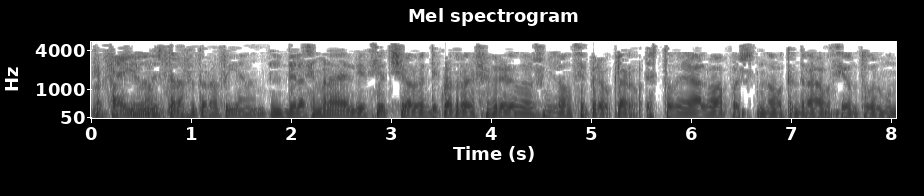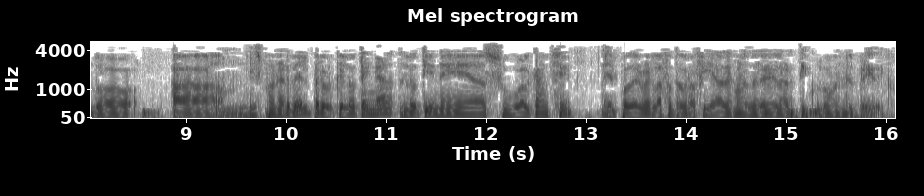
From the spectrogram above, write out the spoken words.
que, fácil, ahí es donde está la fotografía, ¿no? De la semana del 18 al 24 de febrero de 2011, pero claro, esto de Alba pues no tendrá opción todo el mundo a, disponer de él, pero el que lo tenga lo tiene a su alcance el poder ver la fotografía además de leer el artículo en el periódico.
